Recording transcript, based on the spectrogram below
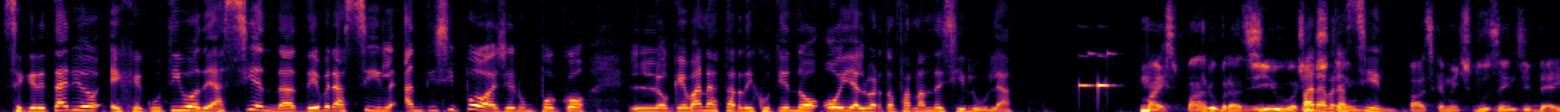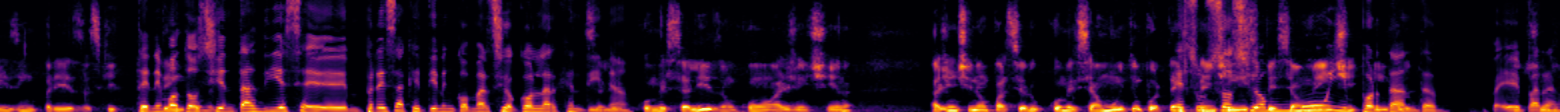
secretario ejecutivo de Hacienda de Brasil anticipó ayer un poco lo que van a estar discutiendo hoy Alberto Fernández y Lula. Mas para o Brasil, a Para gente Brasil. tem basicamente 210 empresas que Tenemos têm comer- 210 eh, empresas que tienen comercio con la Argentina. comercializam com a Argentina. A Argentina é um parceiro comercial muito importante Es un pra gente, socio especialmente muy em importante produ- eh, para,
